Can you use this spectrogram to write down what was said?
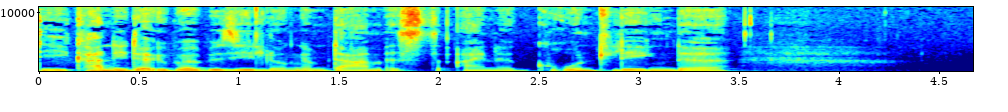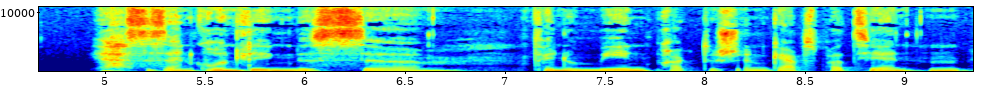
Die Candida-Überbesiedlung im Darm ist eine grundlegende, ja, es ist ein grundlegendes äh, Phänomen praktisch in GAPS-Patienten.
